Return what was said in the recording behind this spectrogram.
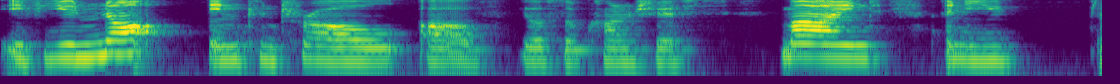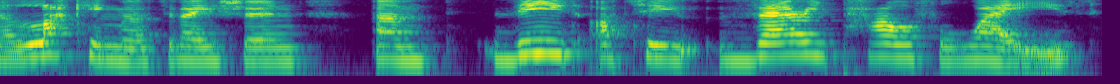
if you're not in control of your subconscious mind and you are lacking motivation, um, these are two very powerful ways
